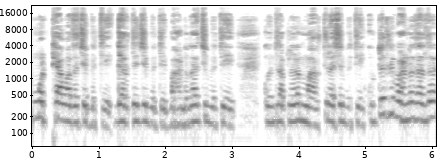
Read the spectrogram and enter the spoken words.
मोठ्या आवाजाची भीती गर्दीची भीती भांडणाची भीती कोणतरी आपल्याला मारतील अशी भीती कुठेतरी भांडण झालं तर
